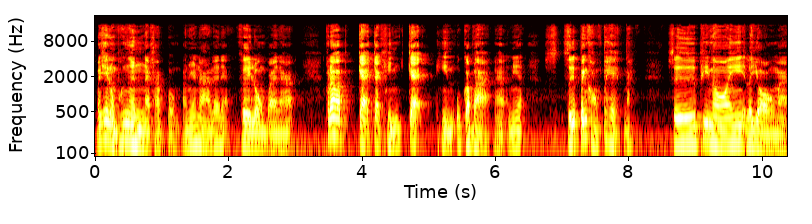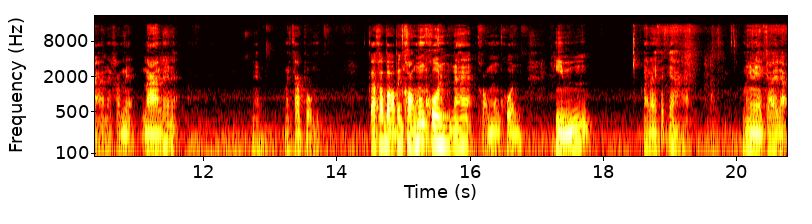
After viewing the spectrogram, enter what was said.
ไม่ใช่หลวงพ่อเงินนะครับ ผม อันนี้นานแล้วเนี่ยเคยลงไปนะฮะเขาเรียกว่าแกะจากหินแกะหินอุกกาบาตนะฮะอันเนี้ยซื้อเป็นของแปลกนะ ซื้อพี่น้อยระยองมานะครับเนี่ยนานแล้วเนี่ยเนี่ยนะครับผมก็เขาบอกเป็นของมงคลนะฮะของมงคลหินอะไรสักอย่างไม่แน่ใจละ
